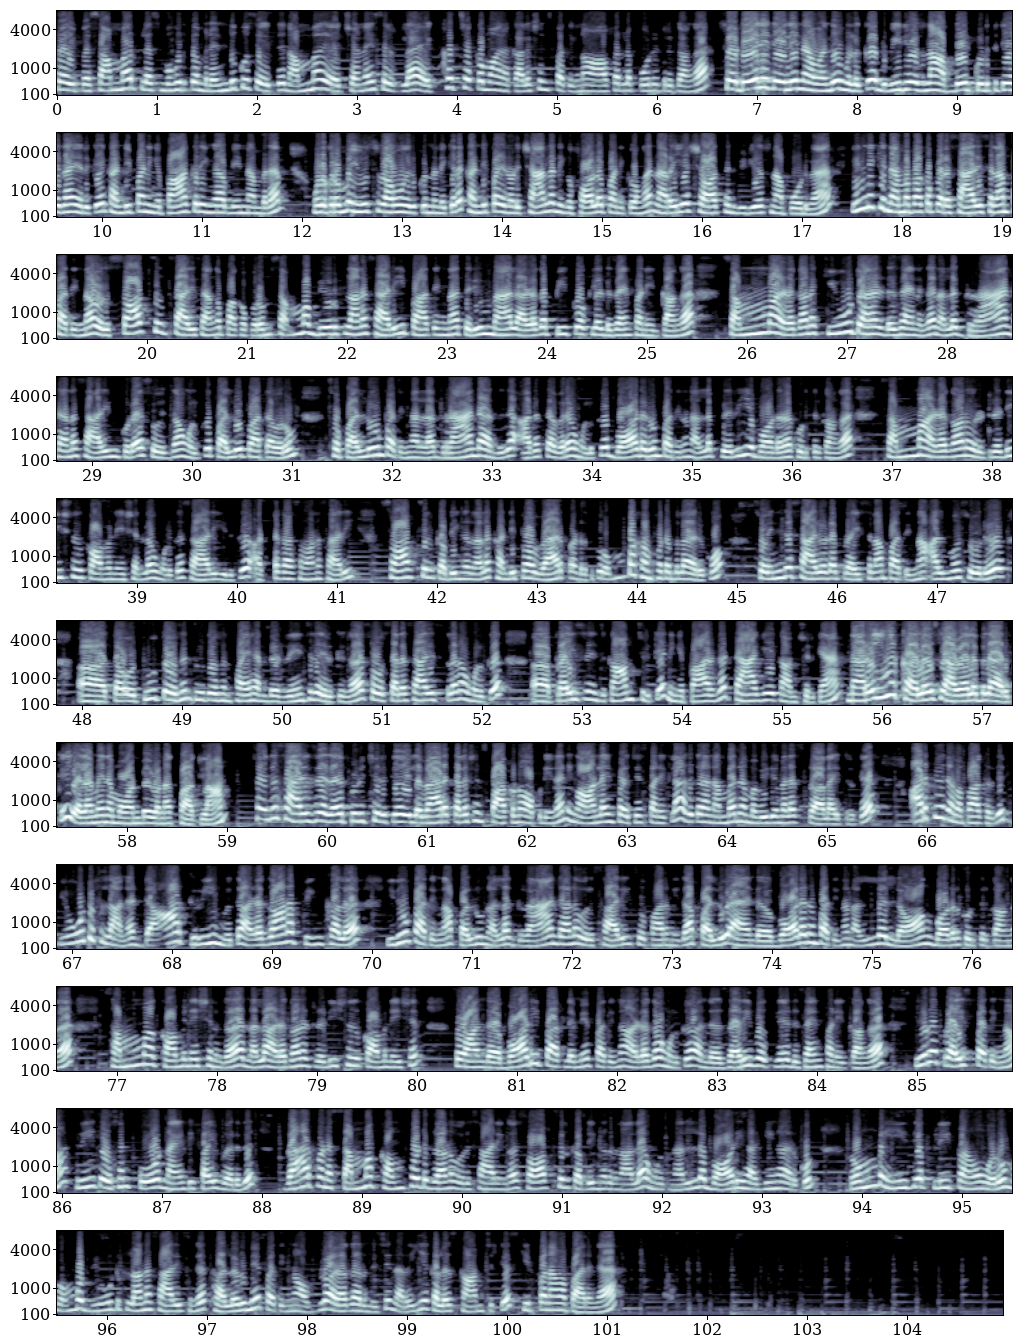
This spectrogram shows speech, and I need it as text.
So இப்போ summer plus முகூர்த்தம் ரெண்டுக்கும் சேர்த்து நம்ம சென்னை சில்க்ல எக்கச்சக்கமான கலெக்ஷன்ஸ் பார்த்தீங்கன்னா ஆஃபர்ல போட்டுட்டு இருக்காங்க ஸோ டெய்லி டெய்லி நான் வந்து உங்களுக்கு வீடியோஸ்லாம் அப்டேட் கொடுத்துட்டே தான் இருக்கேன். கண்டிப்பா நீங்க பாக்குறீங்க அப்படின்னு நம்புறேன். உங்களுக்கு ரொம்ப யூஸ்ஃபுல்லாகவும் இருக்கும்னு நினைக்கிறேன். கண்டிப்பா என்னோட சேனலை நீங்க ஃபாலோ பண்ணிக்கோங்க. நிறைய ஷார்ட்ஸ் அண்ட் வீடியோஸ் நான் போடுவேன். இன்னைக்கு நம்ம பார்க்க போற சாரீஸ் எல்லாம் பாத்தீங்கன்னா ஒரு சாஃப்ட் சில்க் சாரீஸ் அங்க பார்க்க போறோம். செம்ம பியூட்டிஃபுல்லான சாரீ பாத்தீங்கன்னா தெரியும். மேல அழகா பீகாக்ல டிசைன் பண்ணியிருக்காங்க. செம்ம அழகான கியூட்டான டிசைனுங்க நல்ல கிராண்டான சாரின்னு கூட. ஸோ இதுதான் உங்களுக்கு பல்லு பாட்டா வரும். ஸோ பல்லுவும் பாத்தீங்கன்னா நல்லா கிராண்டாக இருந்தது. அதை தவிர உங்களுக்கு பார்டரும் பாத்தீங்கன்னா நல்ல பெரிய பார்டராக கொடுத்துருக்காங்க. செம்ம அழகான ஒரு ட்ரெடிஷ்னல் காம்பினேஷனில் உங்களுக்கு சாரீ இருக்கு. அட்டகாசமான saree. சாஃப்ட் சில்க் அப்படிங்கறதுனால கண்டிப்பாக வேர் பண்ணுறதுக்கு ரொம்ப கம்ஃபர்டபுளாக இருக்கும். ஸோ இந்த சாரியோட ப்ரைஸ் எல்லாம் பாத்தீங்கன்னா ஆல்மோஸ்ட் ஒரு two thousand two thousand five hundred ரேஞ்சில் இருக்குங்க. ஸோ சில சாரீஸ்க்குலாம் நான் உங்களுக்கு ப்ரைஸ் ரேஞ்ச் காமிச்சிருக்கேன். நீங்க பாருங்க டேகே காமிச்சிருக்கேன். நிறைய கலர்ஸ்ல அவைலபிளா இருக்கு. எல்லாமே நம்ம ஒன் பை ஒன்னாக பார்க்கலாம். ஸோ இந்த சாரீஸ்ல ஏதாவது பிடிச்சிருக்கு இல்ல வேற கலெக்ஷன்ஸ் பார்க்கணும் அப்படின்னா நீங்க ஆன்லைன் பர்ச்சேஸ் பண்ணிக்கலாம். அதுக்கான நம்பர் நம்ம வீடியோ மேல ஸ்க்ரால் ஆயிட்டு இருக்கு அடுத்து நம்ம பாக்குறது பியூட்டிஃபுல்லான டார்க் கிரீன் வித் அழகான பிங்க் கலர் இதுவும் பாத்தீங்கன்னா பல்லு நல்ல கிராண்டான ஒரு சாரீ ஸோ பாருங்க இதான் பல்லு அண்ட் பார்டரும் பாத்தீங்கன்னா நல்ல லாங் பார்டர் கொடுத்துருக்காங்க. செம்ம காம்பினேஷனுங்க நல்ல அழகான ட்ரெடிஷ்னல் காம்பினேஷன் ஸோ அந்த பாடி பார்ட்லயுமே பாத்தீங்கன்னா அழகா உங்களுக்கு அந்த ஜரி ஒர்க்லயே டிசைன் பண்ணிருக்காங்க இதோட பிரைஸ் பாத்தீங்கன்னா three thousand four ninety five வருது. வேர் பண்ண செம்ம கம்ஃபர்டபுளான ஒரு சாரிங்க சாஃப்ட் சில்க் அப்படிங்கிறதுனால உங்களுக்கு நல்ல பாடி ஹக்கிங்காக இருக்கும். ரொம்ப ஈஸியாக ப்ளீட் பண்ணவும் வரும். ரொம்ப பியூட்டிஃபுல்லான சாரீஸுங்க கலருமே பார்த்தீங்கன்னா அவ்வளோ அழகாக இருந்துச்சு. நிறைய கலர்ஸ் காமிச்சிருக்கேன். ஸ்கிப் பண்ணாமல் பாருங்கள்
